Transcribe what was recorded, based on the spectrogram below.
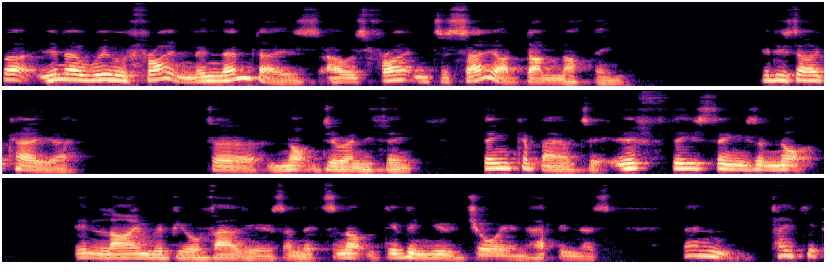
But, you know, we were frightened in them days. I was frightened to say I'd done nothing. It is okay yeah, to not do anything. Think about it. If these things are not in line with your values and it's not giving you joy and happiness, then take it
